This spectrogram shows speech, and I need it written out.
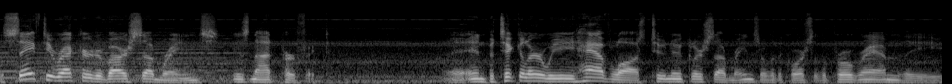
the safety record of our submarines is not perfect. In particular, we have lost two nuclear submarines over the course of the program, the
